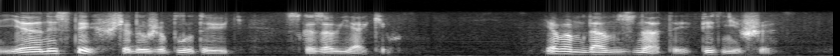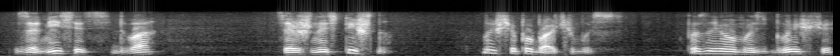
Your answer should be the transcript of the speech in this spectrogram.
Я не з тих, що дуже плутають, сказав Яків. Я вам дам знати пізніше. За місяць, два. Це ж не спішно. Ми ще побачимось, познайомимось ближче,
